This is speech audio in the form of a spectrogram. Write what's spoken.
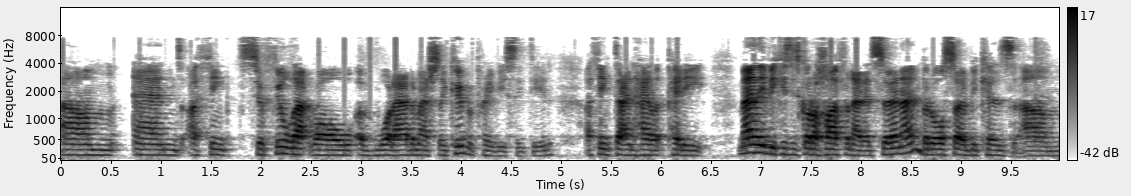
Um, and I think to fill that role of what Adam Ashley Cooper previously did, I think Dane Haylett Petty, mainly because he's got a hyphenated surname, but also because um,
